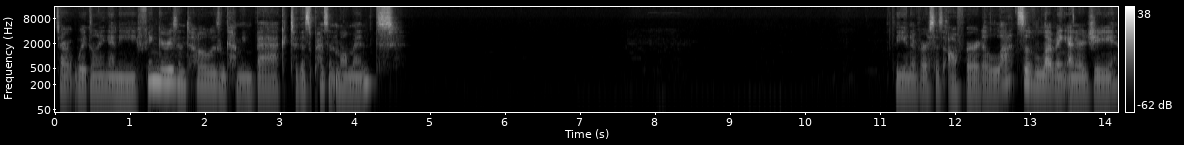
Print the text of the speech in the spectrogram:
Start wiggling any fingers and toes and coming back to this present moment. The universe has offered lots of loving energy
